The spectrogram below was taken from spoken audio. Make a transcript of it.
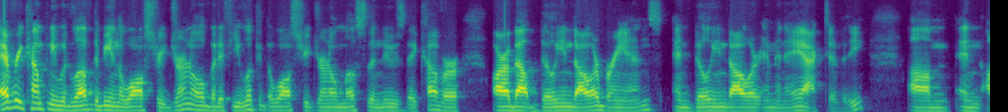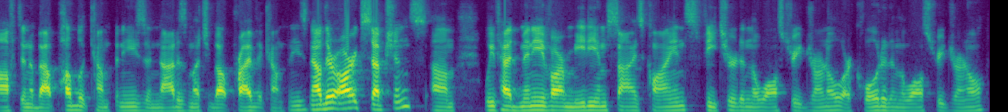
every company would love to be in the Wall Street Journal, but if you look at the Wall Street Journal, most of the news they cover are about billion dollar brands and billion dollar M&A activity. Um, and often about public companies and not as much about private companies. Now, there are exceptions. Um, we've had many of our medium sized clients featured in the Wall Street Journal or quoted in the Wall Street Journal.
